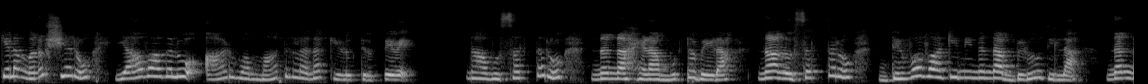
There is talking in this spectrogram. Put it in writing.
ಕೆಲ ಮನುಷ್ಯರು ಯಾವಾಗಲೂ ಆಡುವ ಮಾತುಗಳನ್ನು ಕೇಳುತ್ತಿರುತ್ತೇವೆ. ನಾವು ಸತ್ತರೂ ನನ್ನ ಹೆಣ ಮುಟ್ಟಬೇಡ. ನಾನು ಸತ್ತರೂ ದೆವ್ವವಾಗಿ ನಿನ್ನನ್ನು ಬಿಡುವುದಿಲ್ಲ. ನನ್ನ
